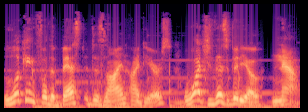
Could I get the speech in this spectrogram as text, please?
Looking for the best design ideas? Watch this video now.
